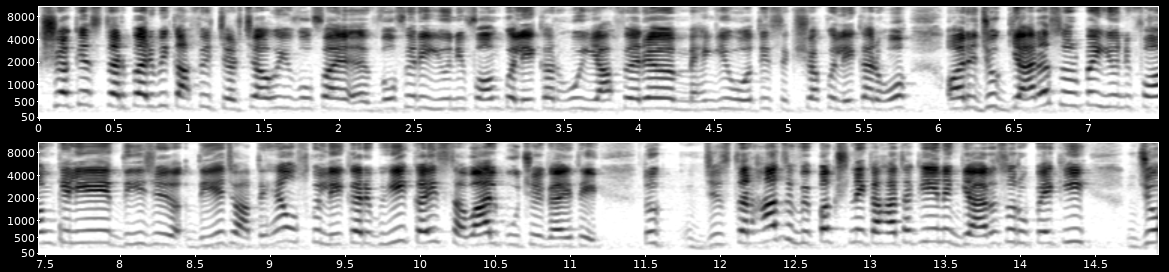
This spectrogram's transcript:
शिक्षा के स्तर पर भी काफ़ी चर्चा हुई, वो वो फिर यूनिफॉर्म को लेकर हो या फिर महँगी होती शिक्षा को लेकर हो, और जो ग्यारह सौ रुपए यूनिफॉर्म के लिए दिए जाते हैं, उसको लेकर भी कई सवाल पूछे गए थे। तो जिस तरह से विपक्ष ने कहा था कि इन ग्यारह सौ रुपए की जो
